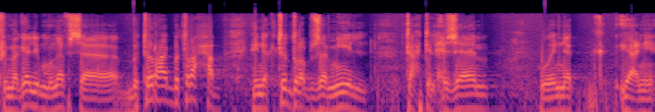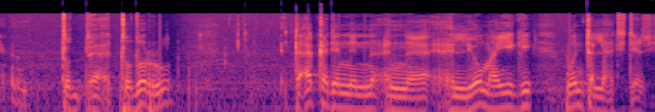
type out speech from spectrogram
في مجال المنافسة بترحب بترحب إنك تضرب زميل تحت الحزام وإنك يعني تض- تضره. تأكد ان إن اليوم هيجي وإنت اللي هتتأذي.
